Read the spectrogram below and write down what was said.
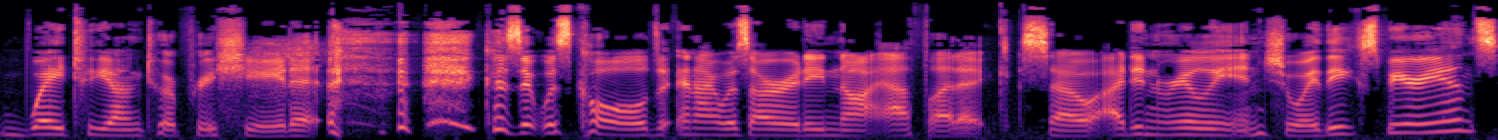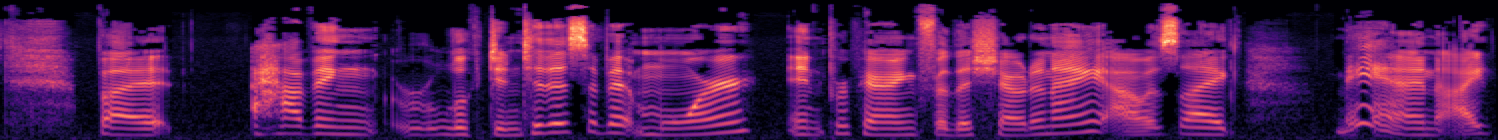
way too young to appreciate it because it was cold and I was already not athletic. So I didn't really enjoy the experience. But having looked into this a bit more in preparing for the show tonight, I was like, man, I'd,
